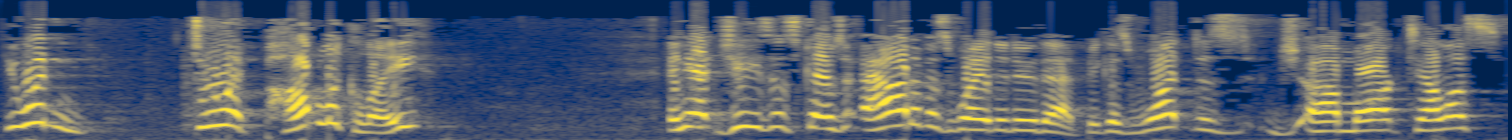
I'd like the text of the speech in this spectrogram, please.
you wouldn't do it publicly. And yet Jesus goes out of his way to do that because what does uh, Mark tell us?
